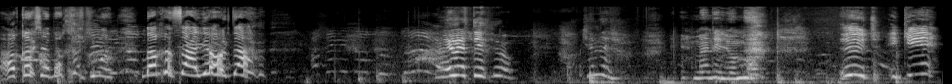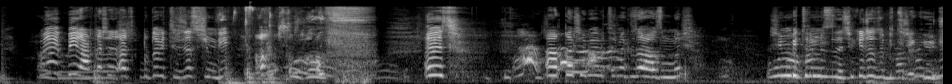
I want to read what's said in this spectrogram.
Arkadaşlar bakın kim var. Bakın Salih orada. Evet deliyorum. Kim deliyor? Ben deliyorum ben. 3, 2 ve 1 arkadaşlar artık burada bitireceğiz şimdi. Ah, of. Evet. Arkadaşlar böyle bitirmek lazımmış. Şimdi bitirimizi de çekeceğiz ve bitecek. 3.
